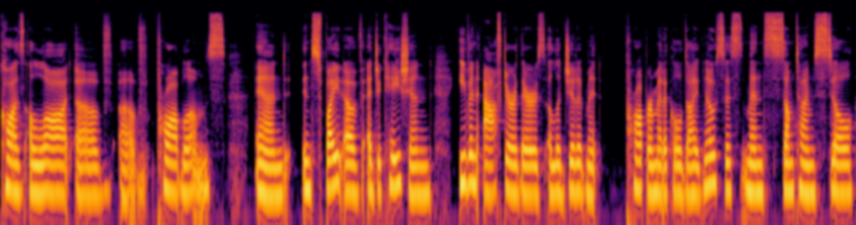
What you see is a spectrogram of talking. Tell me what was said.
cause a lot of, of problems. And in spite of education, even after there's a legitimate, proper medical diagnosis, men sometimes still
